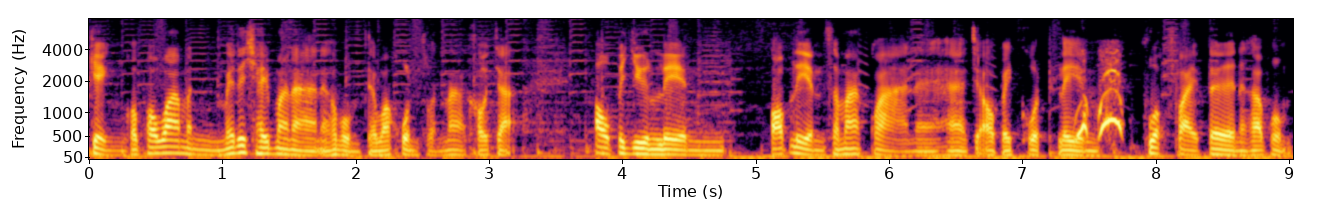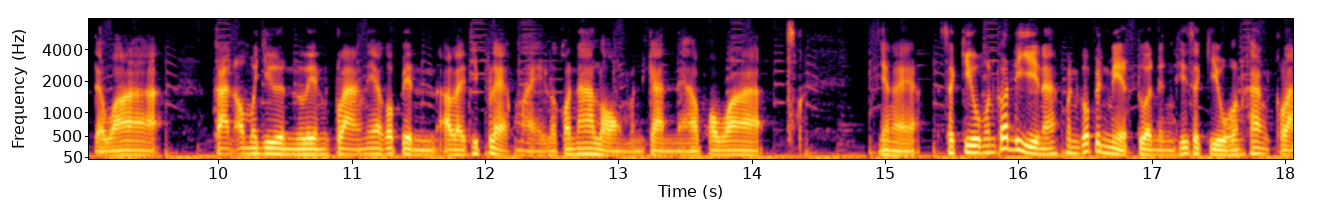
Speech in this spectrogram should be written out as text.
เก่งก็เพราะว่ามันไม่ได้ใช้มานานนะครับผม แต่ว่าคนส่วนมากเขาจะเอาไปยืนเลนออฟเลนซะมากกว่านะฮะ จะเอาไปกดเลนพวกไฟเตอร์นะครับผม แต่ว่าการเอามายืนเลนกลางเนี่ยก็เป็นอะไรที่แปลกใหม่แล้วก็น่าลองเหมือนกันนะครับ เพราะว่ายังไงอะสกิลมันก็ดีนะ มันก็เป็นเมดตัวหนึ่งที่สกิลค่อนข้างไกล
